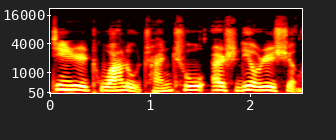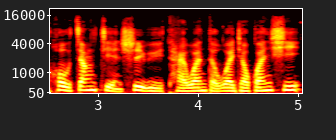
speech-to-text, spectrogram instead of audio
近日，图瓦鲁传出二十六日选后将检视与台湾的外交关系。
